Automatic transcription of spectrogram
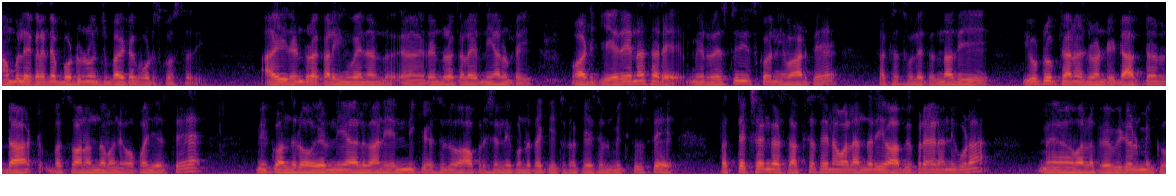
అంబులేకల్ అంటే బొడ్డు నుంచి బయటకు పొడుచుకొస్తుంది. అవి రెండు రకాల ఇంగ్వైనల్ రెండు రకాల హెర్నియాలు ఉంటాయి. వాటికి ఏదైనా సరే మీరు రెస్ట్ తీసుకొని వాడితే సక్సెస్ఫుల్ అవుతుంది. అది యూట్యూబ్ ఛానల్ చూడండి డాక్టర్ డాట్ బస్వానందం అని ఓపెన్ చేస్తే మీకు అందులో ఎర్నియాలు కానీ ఎన్ని కేసులు ఆపరేషన్ లేకుండా తగ్గించిన కేసులు మీకు చూస్తే ప్రత్యక్షంగా సక్సెస్ అయిన వాళ్ళందరి అభిప్రాయాలన్నీ కూడా వాళ్ళ వీడియోలు మీకు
